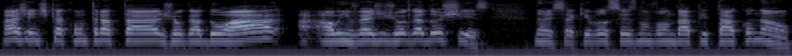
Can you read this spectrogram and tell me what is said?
Ah, a gente quer contratar jogador A ao invés de jogador X. Não, isso aqui vocês não vão dar pitaco, não.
